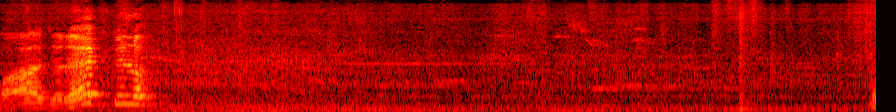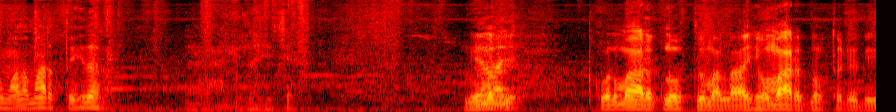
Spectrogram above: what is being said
माझ रे पिल्लो. तुम्हाला मारतो हे धरा. मी कोण मारत नव्हतं मला ह्यो मारत नव्हतं कधी.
